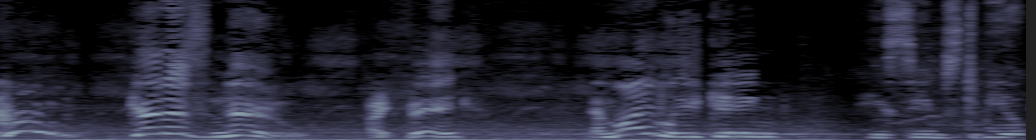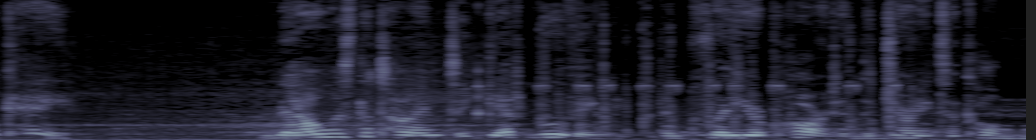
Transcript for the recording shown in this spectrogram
Whew! Good as new, I think. Am I leaking? He seems to be okay. Now is the time to get moving and play your part in the journey to come.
